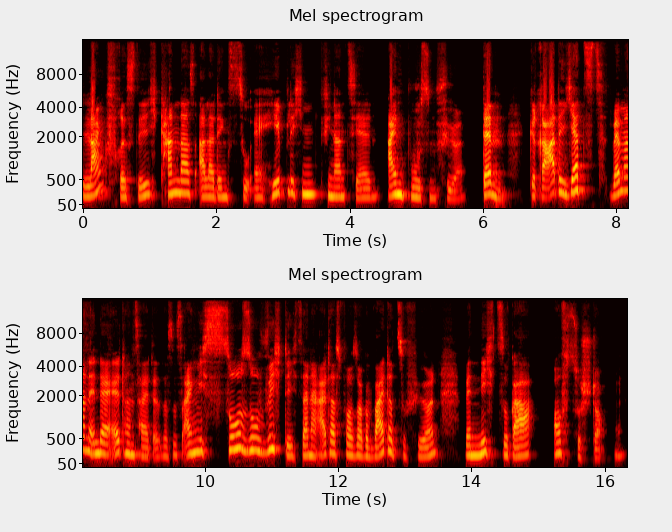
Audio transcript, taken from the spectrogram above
Langfristig kann das allerdings zu erheblichen finanziellen Einbußen führen. Denn gerade jetzt, wenn man in der Elternzeit ist, es ist eigentlich so, so wichtig, seine Altersvorsorge weiterzuführen, wenn nicht sogar aufzustocken.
